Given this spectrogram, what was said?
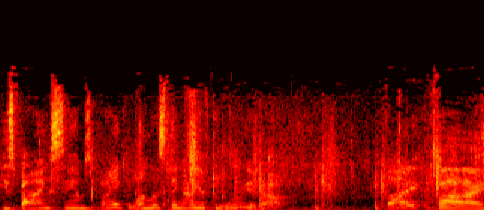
He's buying Sam's bike. One less thing I have to worry about. Bye. Bye.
